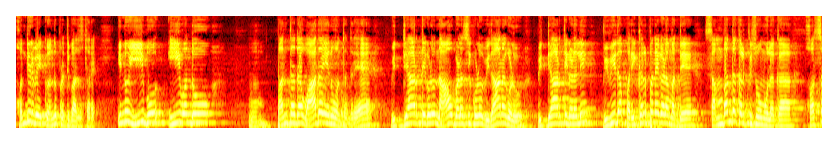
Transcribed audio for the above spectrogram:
ಹೊಂದಿರಬೇಕು ಎಂದು ಪ್ರತಿಪಾದಿಸ್ತಾರೆ. ಇನ್ನು ಈ ಬೋ, ಈ ಒಂದು ಪಂಥದ ವಾದ ಏನು ಅಂತಂದರೆ, ವಿದ್ಯಾರ್ಥಿಗಳು ನಾವು ಬಳಸಿಕೊಳ್ಳುವ ವಿಧಾನಗಳು, ವಿದ್ಯಾರ್ಥಿಗಳಲ್ಲಿ ವಿವಿಧ ಪರಿಕಲ್ಪನೆಗಳ ಮಧ್ಯೆ ಸಂಬಂಧ ಕಲ್ಪಿಸುವ ಮೂಲಕ ಹೊಸ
